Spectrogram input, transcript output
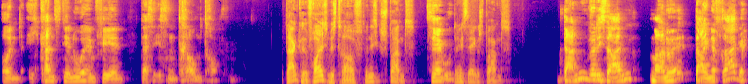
und ich kann es dir nur empfehlen, das ist ein Traumtropfen. Danke, freue ich mich drauf. Bin ich gespannt. Sehr gut. Bin ich sehr gespannt. Dann würde ich sagen, Manuel, deine Frage.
